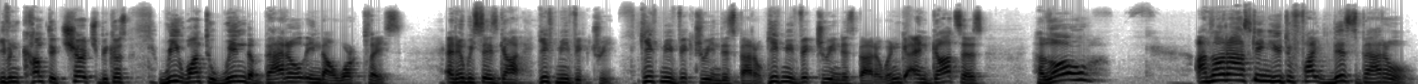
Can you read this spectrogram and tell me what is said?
even come to church because we want to win the battle in our workplace. And then we say, God, give me victory. Give me victory in this battle. Give me victory in this battle. And God says, hello? I'm not asking you to fight this battle.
